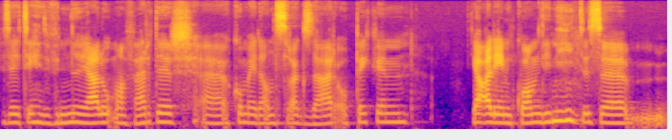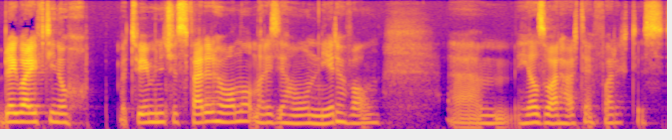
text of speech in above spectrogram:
Hij zei tegen de vrienden, ja, loop maar verder. Uh, kom hij dan straks daar oppikken? Ja, alleen kwam die niet. Dus uh, blijkbaar heeft hij nog twee minuutjes verder gewandeld, maar is hij gewoon neergevallen. Um, heel zwaar hartinfarct, dus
